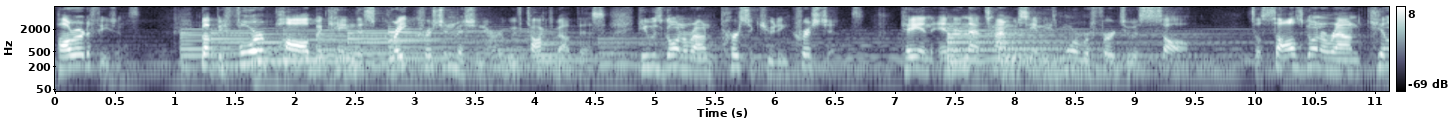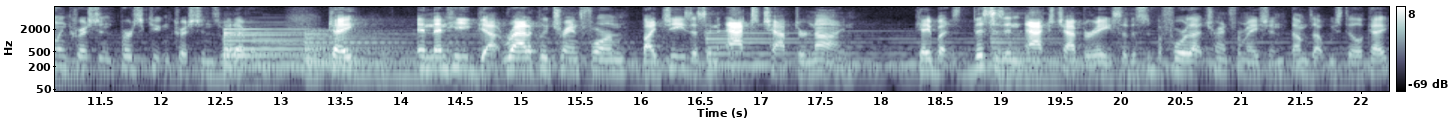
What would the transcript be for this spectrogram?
Paul wrote Ephesians. But before Paul became this great Christian missionary, we've talked about this, he was going around persecuting Christians, okay? And, and in that time, we see him, he's more referred to as Saul. So Saul's going around killing Christians, persecuting Christians, whatever, okay? And then he got radically transformed by Jesus in Acts chapter 9. Okay, but this is in Acts chapter 8, so this is before that transformation. Thumbs up, we still okay?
